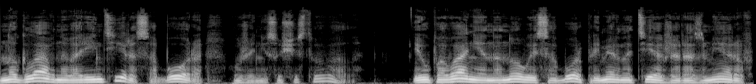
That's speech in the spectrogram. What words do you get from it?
но главного ориентира собора уже не существовало и упование на новый собор примерно тех же размеров,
